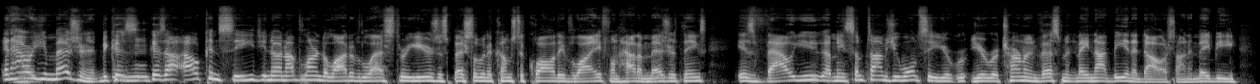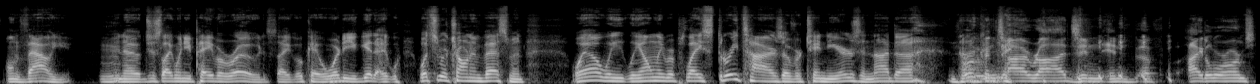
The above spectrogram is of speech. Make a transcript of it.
And how are you measuring it? Because mm-hmm. because I I'll concede, you know, and I've learned a lot over the last three years, especially when it comes to quality of life on how to measure things. Is value? I mean, sometimes you won't see your your return on investment may not be in a dollar sign. It may be on value. You mm-hmm. know, just like when you pave a road, it's like, okay, well, where do you get it? What's the return on investment? Well, we, we only replaced three tires over ten years, and not uh, not broken tie rods and, and uh, idle arms.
